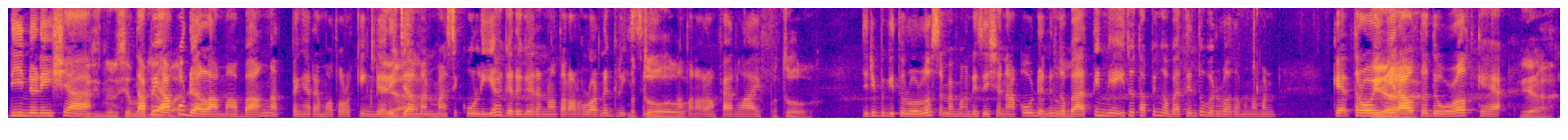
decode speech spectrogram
Di Indonesia. Di Indonesia belum Tapi aku udah lama banget pengen remote working dari Iya. zaman masih kuliah gara-gara nonton orang luar negeri sih, Betul. nonton orang fan life. Betul. Jadi begitu lulus memang decision aku dan ngebatin ya itu tapi ngebatin tuh baru loh teman-teman. Kayak throwing it Iya. out to the world kayak Ya.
